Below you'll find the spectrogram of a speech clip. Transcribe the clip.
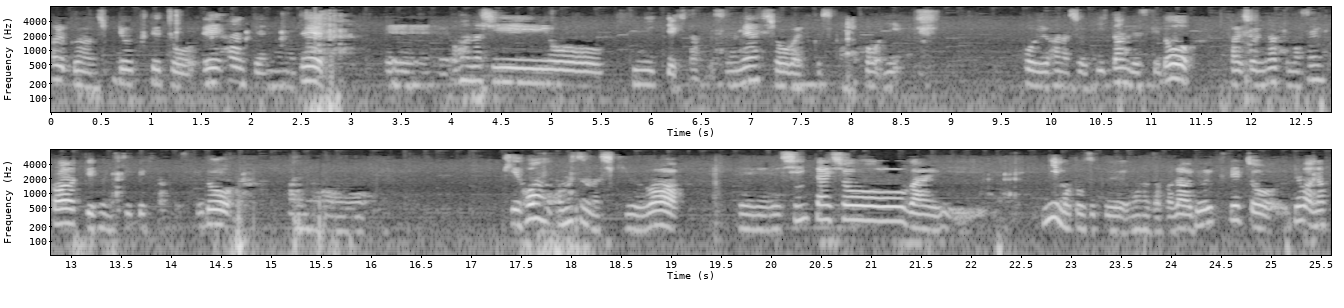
はるくん療育手帳 A 判定なので、えー、お話を聞きに行ってきたんですよね。障害福祉課の方に。こういう話を聞いたんですけど、対象になってませんかっていうふうに聞いてきたんですけど、あのー、基本おむつの支給は、えー、身体障害に基づくものだから、療育手帳ではなく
